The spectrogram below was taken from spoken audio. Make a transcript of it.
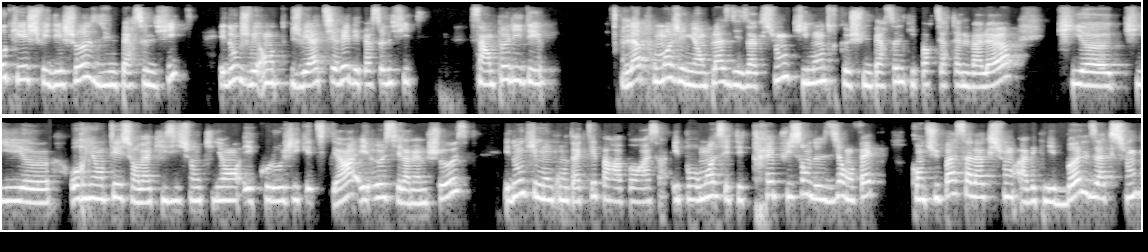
ok je fais des choses d'une personne fit et donc je vais je vais attirer des personnes fit. C'est un peu l'idée. Là pour moi j'ai mis en place des actions qui montrent que je suis une personne qui porte certaines valeurs qui euh, qui est euh, orientée sur l'acquisition client écologique etc et eux c'est la même chose. Et donc ils m'ont contacté par rapport à ça. Et pour moi c'était très puissant de se dire en fait quand tu passes à l'action avec les bonnes actions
